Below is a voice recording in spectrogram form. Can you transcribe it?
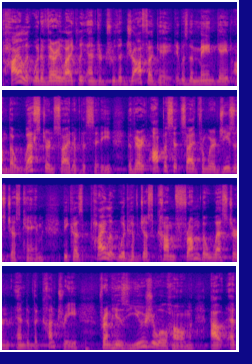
Pilate would have very likely entered through the Jaffa Gate. It was the main gate on the western side of the city, the very opposite side from where Jesus just came, because Pilate would have just come from the western end of the country from his usual home out at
